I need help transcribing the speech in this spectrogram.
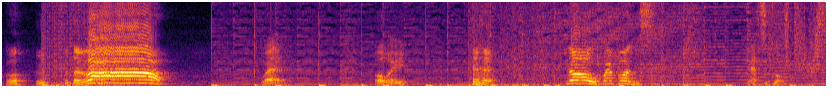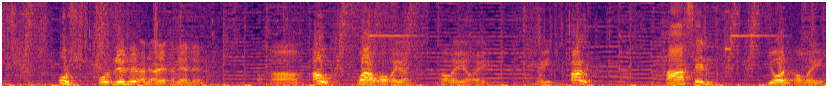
Oh, eh, saan tayo? Ah! Well, okay. no! Weapons! Let's go! Oh! Oh, ano, ano, ano, ano, ano? Um, oh! Wow, okay yun. Okay, okay. Wait. Oh! Hassle! Yon, okay.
